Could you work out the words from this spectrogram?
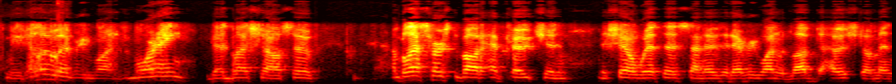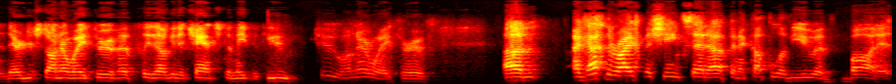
off mute. Hello, everyone. Good morning. God bless y'all. So, I'm blessed, first of all, to have Coach and Michelle with us. I know that everyone would love to host them, and they're just on their way through. Hopefully, they'll get a chance to meet with you too on their way through. Um, I got the Rife machine set up, and a couple of you have bought it.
